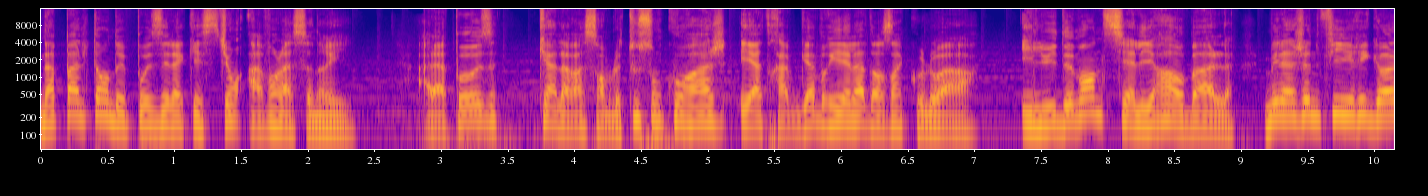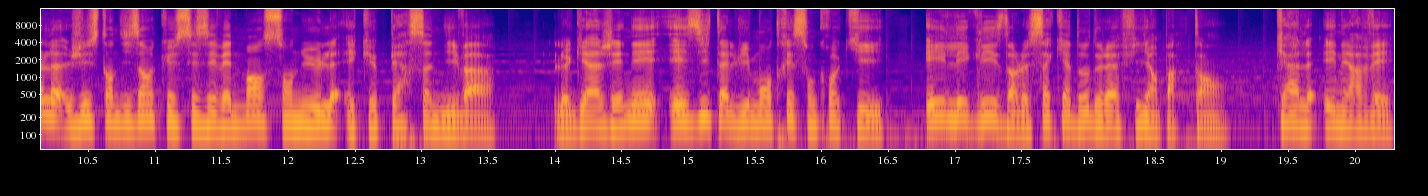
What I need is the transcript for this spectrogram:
n'a pas le temps de poser la question avant la sonnerie. À la pause, Cal rassemble tout son courage et attrape Gabriella dans un couloir. Il lui demande si elle ira au bal, mais la jeune fille rigole juste en disant que ces événements sont nuls et que personne n'y va. Le gars gêné hésite à lui montrer son croquis, et il les glisse dans le sac à dos de la fille en partant. Cal, énervé,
